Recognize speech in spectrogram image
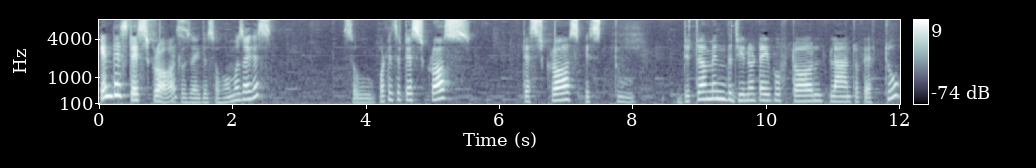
In this test cross, heterozygous or homozygous. So, what is a test cross? Test cross is to determine the genotype of tall plant of F2.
